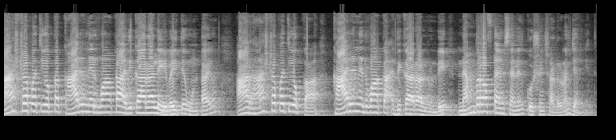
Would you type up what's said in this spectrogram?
రాష్ట్రపతి యొక్క కార్యనిర్వాహక అధికారాలు ఏవైతే ఉంటాయో ఆ రాష్ట్రపతి యొక్క కార్యనిర్వాహక అధికారాల నుండి నెంబర్ ఆఫ్ టైమ్స్ అనేది క్వశ్చన్స్ అడగడం జరిగింది.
